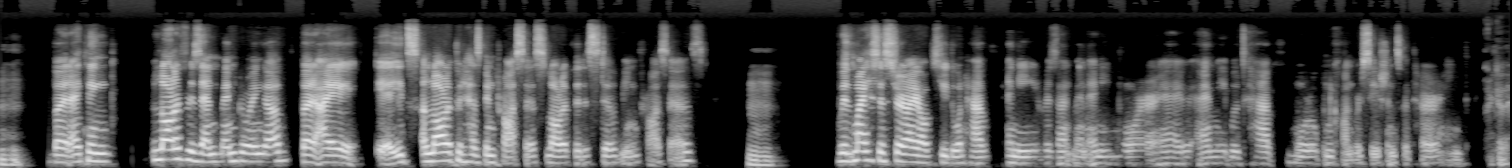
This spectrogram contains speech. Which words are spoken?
mm-hmm. but i think a lot of resentment growing up, but I it's a lot of it has been processed. A lot of it is still being processed. Mm-hmm. With my sister, I obviously don't have any resentment anymore. I, I'm able to have more open conversations with her, and okay.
